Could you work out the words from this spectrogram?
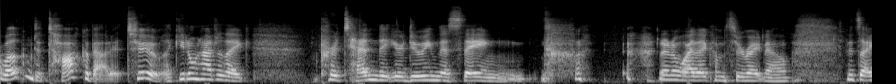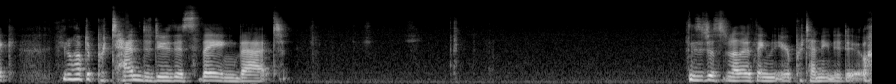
Are welcome to talk about it too. Like you don't have to like pretend that you're doing this thing. I don't know why that comes through right now. It's like you don't have to pretend to do this thing that is just another thing that you're pretending to do.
